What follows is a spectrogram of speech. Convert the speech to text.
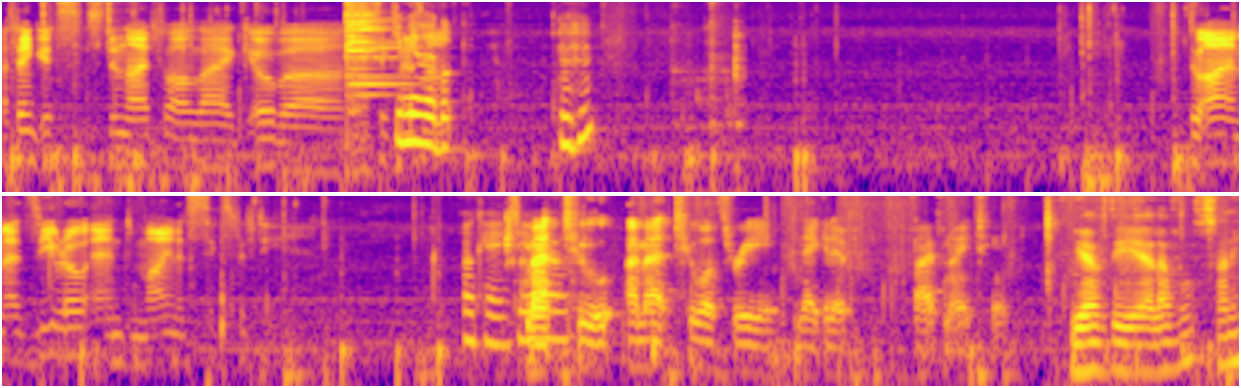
I think it's still night for like over six Give me the minutes book. Mm-hmm. now. So I am at zero and minus 650. Okay, so I'm at two. I'm at 203, negative 519. You have the uh, levels, Sonny?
